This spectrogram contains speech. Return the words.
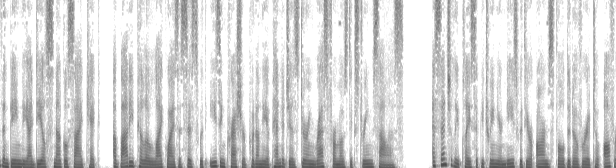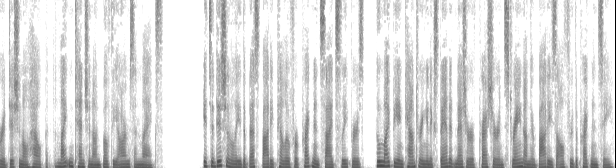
than being the ideal snuggle sidekick, a body pillow likewise assists with easing pressure put on the appendages during rest for most extreme solace. Essentially, place it between your knees with your arms folded over it to offer additional help and lighten tension on both the arms and legs. It's additionally the best body pillow for pregnant side sleepers who might be encountering an expanded measure of pressure and strain on their bodies all through the pregnancy.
